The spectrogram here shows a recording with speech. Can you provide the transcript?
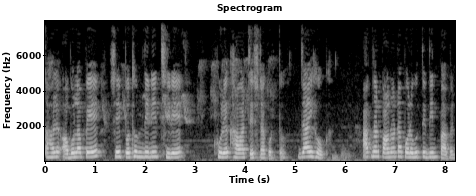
তাহলে অবলা পেয়ে সেই প্রথম দিনই ছিঁড়ে খুঁড়ে খাওয়ার চেষ্টা করতো। যাই হোক, আপনার পাওনাটা পরবর্তী দিন পাবেন।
